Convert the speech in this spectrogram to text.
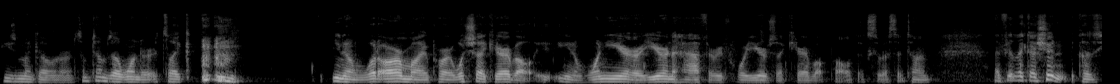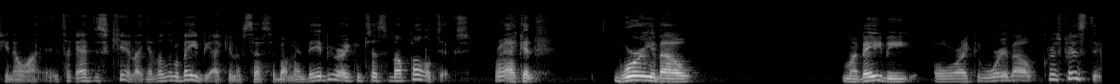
he's my governor. Sometimes I wonder. It's like. you know, what are my priorities? What should I care about? You know, one year or a year and a half every four years, I care about politics. The rest of the time, I feel like I shouldn't because you know, I, it's like I have this kid, like I have a little baby. I can obsess about my baby, or I can obsess about politics. Right? I could worry about my baby, or I could worry about Chris Christie.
